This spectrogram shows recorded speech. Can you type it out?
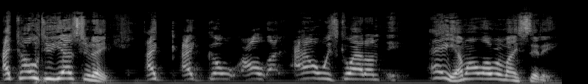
I told you yesterday, I, I go, all, I always go out on, hey, I'm all over my city.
